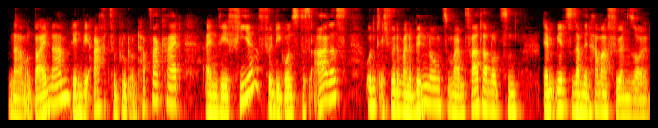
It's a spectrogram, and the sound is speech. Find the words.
Namen und Beinamen, den W8 für Blut und Tapferkeit, ein W4 für die Gunst des Ares und ich würde meine Bindung zu meinem Vater nutzen, der mit mir zusammen den Hammer führen soll.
